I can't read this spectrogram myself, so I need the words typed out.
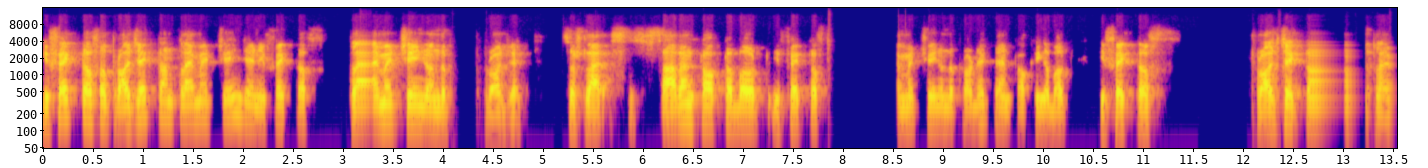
Effect of a project on climate change and effect of climate change on the project. So Sarang talked about effect of climate change on the project. I'm talking about effect of project on climate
